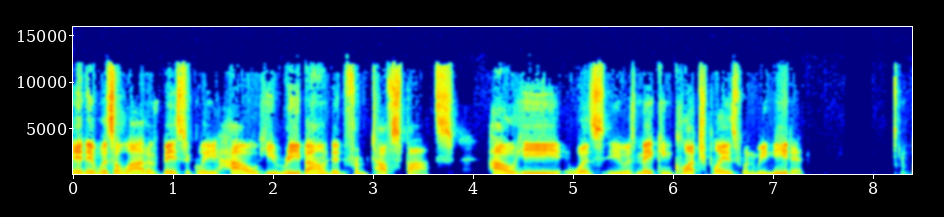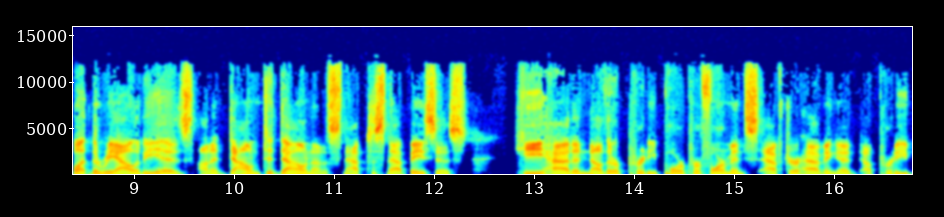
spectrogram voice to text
and it was a lot of basically how he rebounded from tough spots, how he was he was making clutch plays when we needed. But the reality is, on a down to down, on a snap to snap basis, he had another pretty poor performance after having a, a pretty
